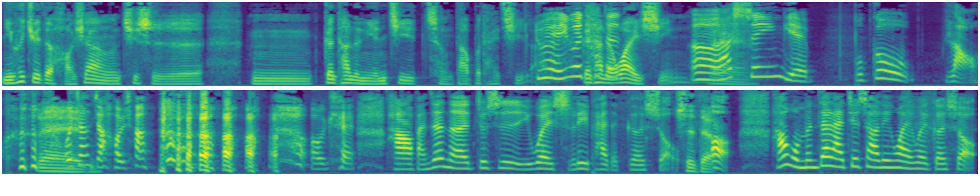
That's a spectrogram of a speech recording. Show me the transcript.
你会觉得好像其实嗯，跟他的年纪成搭不太起来。对，因为跟他的外形，呃，他声音也不够老，我这样讲好像。OK，好，反正呢，就是一位实力派的歌手。是的。哦，好，我们再来介绍另外一位歌手。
